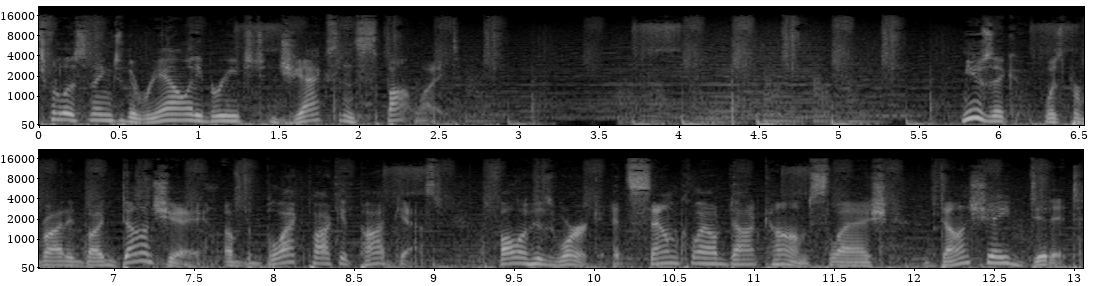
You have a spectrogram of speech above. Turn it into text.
Thanks for listening to the Reality Breached Jackson Spotlight. Music was provided by Donche of the Black Pocket Podcast. Follow his work at soundcloud.com slash Donche Did It.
